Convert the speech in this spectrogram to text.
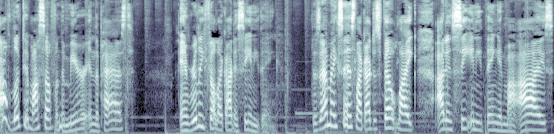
I've looked at myself in the mirror in the past and really felt like I didn't see anything. Does that make sense? Like I just felt like I didn't see anything in my eyes.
